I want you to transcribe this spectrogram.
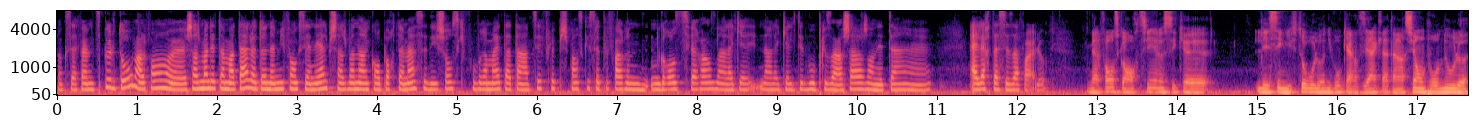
Donc, ça fait un petit peu le tour. Dans le fond, euh, changement d'état mental, autonomie fonctionnelle, puis changement dans le comportement, c'est des choses qu'il faut vraiment être attentif. Puis je pense que ça peut faire une, grosse différence dans la, dans la qualité de vos prises en charge en étant euh, alerte à ces affaires-là. Dans le fond, ce qu'on retient, c'est que les signes vitaux au niveau cardiaque, la tension, pour nous, il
